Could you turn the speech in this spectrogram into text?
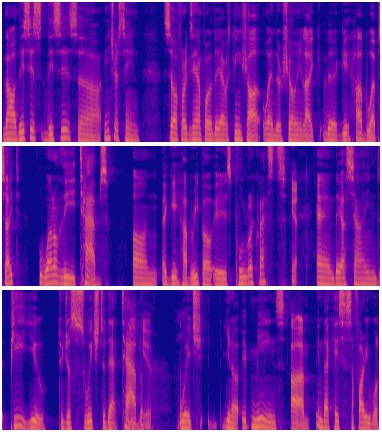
Now this is this is uh, interesting. So, for example, they have a screenshot when they're showing like the GitHub website. One of the tabs on a GitHub repo is pull requests. Yeah. And they assigned PU to just switch to that tab, You. which you know it means um, in that case Safari will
